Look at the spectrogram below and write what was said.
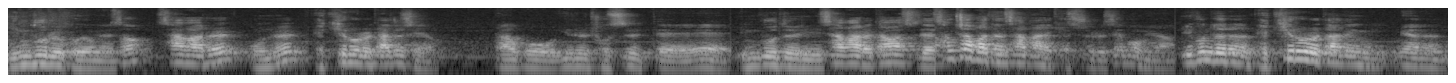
인부를 고용해서 사과를 오늘 100kg를 따주세요. 라고 일을 줬을 때 인부들이 사과를 따왔을 때 상처받은 사과의 개수를 세보면 이분들은 100kg를 따내면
